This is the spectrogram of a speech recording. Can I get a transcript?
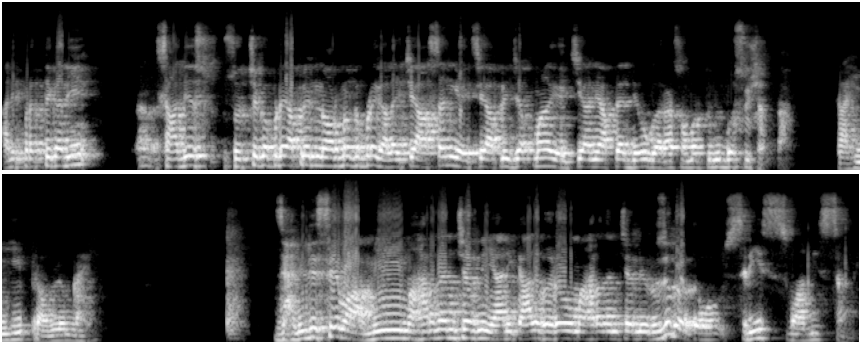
आणि प्रत्येकाने साधे स्वच्छ कपडे आपले नॉर्मल कपडे घालायचे आसन घ्यायचे आपली जपमाळ घ्यायची आणि आपल्या देवघरासमोर तुम्ही बसू शकता. काहीही प्रॉब्लेम नाही. झालेली सेवा मी महाराजांचरणी आणि काल भैरव महाराजांचरणी रुजू करतो. श्री स्वामी समर्थ.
